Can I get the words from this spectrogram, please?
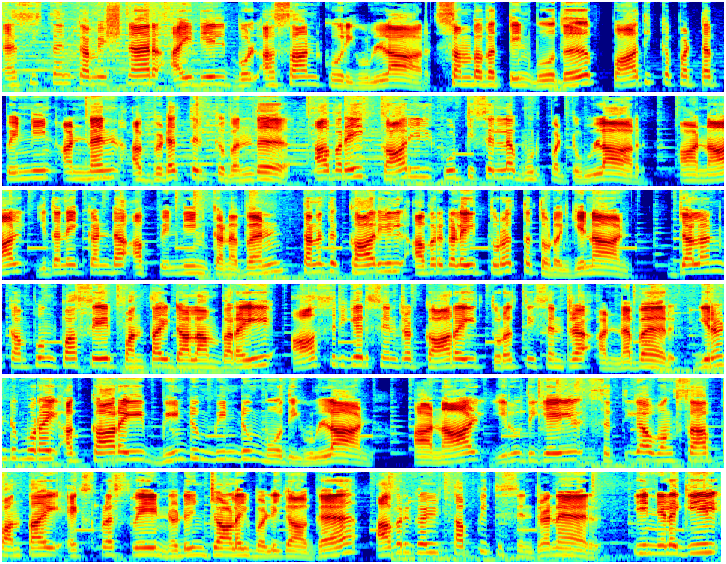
அசிஸ்டன்ட் கமிஷனர் ஐடில் புல் அசான் கூறியுள்ளார். சம்பவத்தின் போது பாதிக்கப்பட்ட பெண்ணின் அண்ணன் இவ்விடத்திற்கு வந்து அவரை காரில் கூட்டி செல்ல முற்பட்டுள்ளார். ஆனால் இதனை கண்ட அப்பெண்ணின் கணவன் தனது காரில் அவர்களை துரத்த தொடங்கினான். ஜலன் கம்புங் பாசேட் பந்தாய் டாலாம் வரை ஆசிரியர் சென்ற காரை துரத்தி சென்ற அந்நபர் இரண்டு முறை அக்காரை மீண்டும் மீண்டும் மோதியுள்ளான். ஆனால் இறுதியில் சித்தியா வங்சா பந்தாய் எக்ஸ்பிரஸ்வே நெடுஞ்சாலை வழியாக அவர்கள் தப்பித்து சென்றனர். இந்நிலையில்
